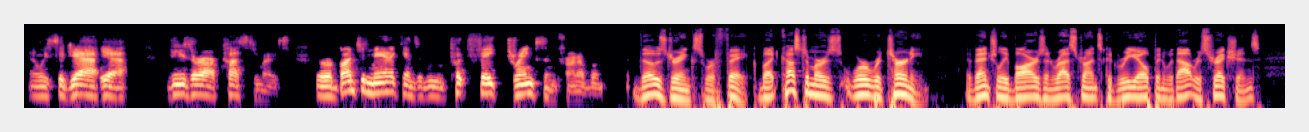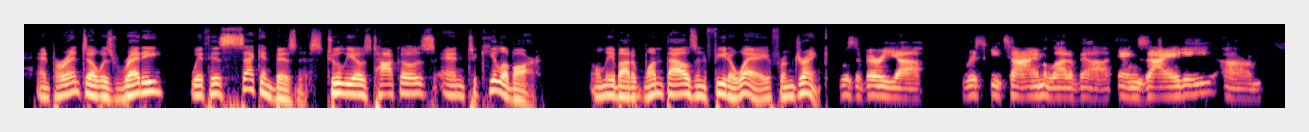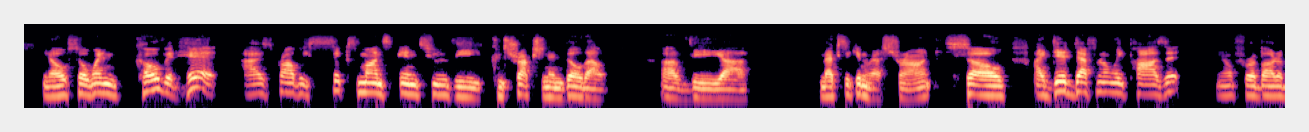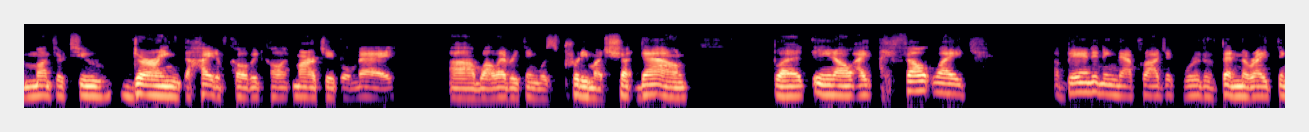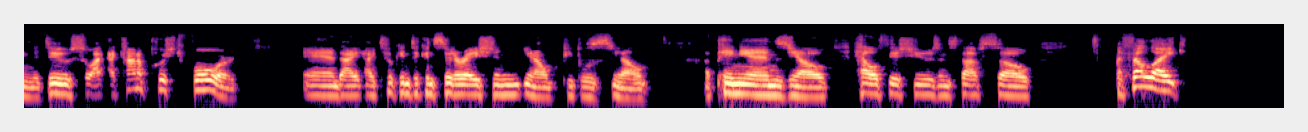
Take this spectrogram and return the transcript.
And we said yeah yeah these are our customers. There were a bunch of mannequins and we would put fake drinks in front of them. Those drinks were fake but customers were returning. Eventually, bars and restaurants could reopen without restrictions, and Parento was ready with his second business, Tulio's Tacos and Tequila Bar, only about 1,000 feet away from Drink. It was a very uh, risky time, a lot of uh, anxiety. Um, you know, so when COVID hit, I was probably six months into the construction and build out of the uh, Mexican restaurant. So I did definitely pause it you know, for about a month or two during the height of COVID, call it March, April, May, uh, while everything was pretty much shut down. But, you know, I, I, felt like abandoning that project would have been the right thing to do. So I, I kind of pushed forward and I, I took into consideration, you know, people's, you know, opinions, you know, health issues and stuff. So I felt like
